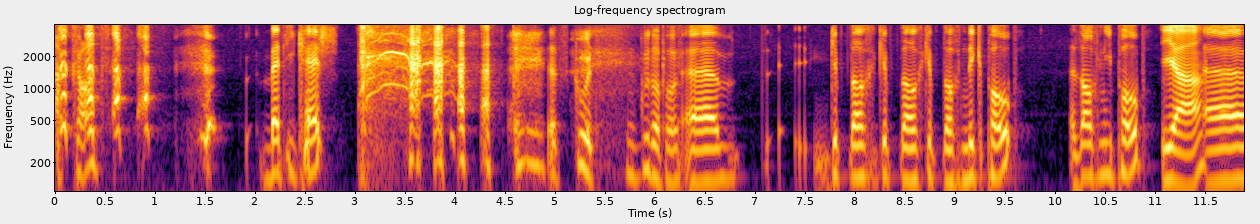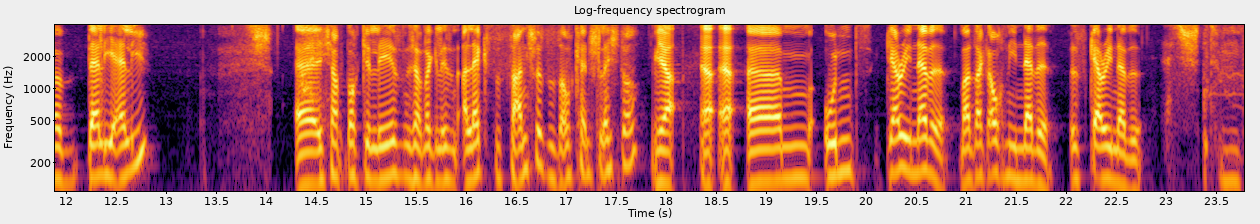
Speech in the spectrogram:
Ach Gott. Matty Cash. das ist gut. Das ist ein guter Post. Ähm, gibt, noch, gibt, noch, gibt noch Nick Pope. Ist auch nie Pope. Ja. Ähm, Deli Alli. Äh, ich habe noch gelesen, ich habe noch gelesen, Alexis Sanchez ist auch kein schlechter. Ja, ja, ja. Ähm, und Gary Neville. Man sagt auch nie Neville. Das ist Gary Neville. Das stimmt.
